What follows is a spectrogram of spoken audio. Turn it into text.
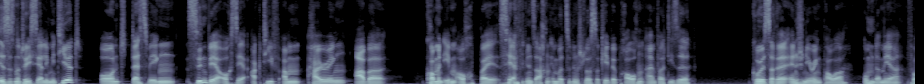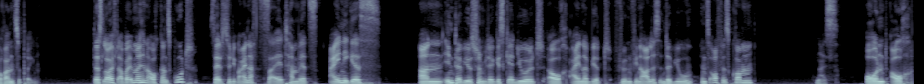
ist es natürlich sehr limitiert. Und deswegen sind wir auch sehr aktiv am Hiring, aber kommen eben auch bei sehr vielen Sachen immer zu dem Schluss, okay, wir brauchen einfach diese größere Engineering Power, um da mehr voranzubringen. Das läuft aber immerhin auch ganz gut. Selbst für die Weihnachtszeit haben wir jetzt einiges an Interviews schon wieder gescheduled. Auch einer wird für ein finales Interview ins Office kommen. Nice. Und auch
